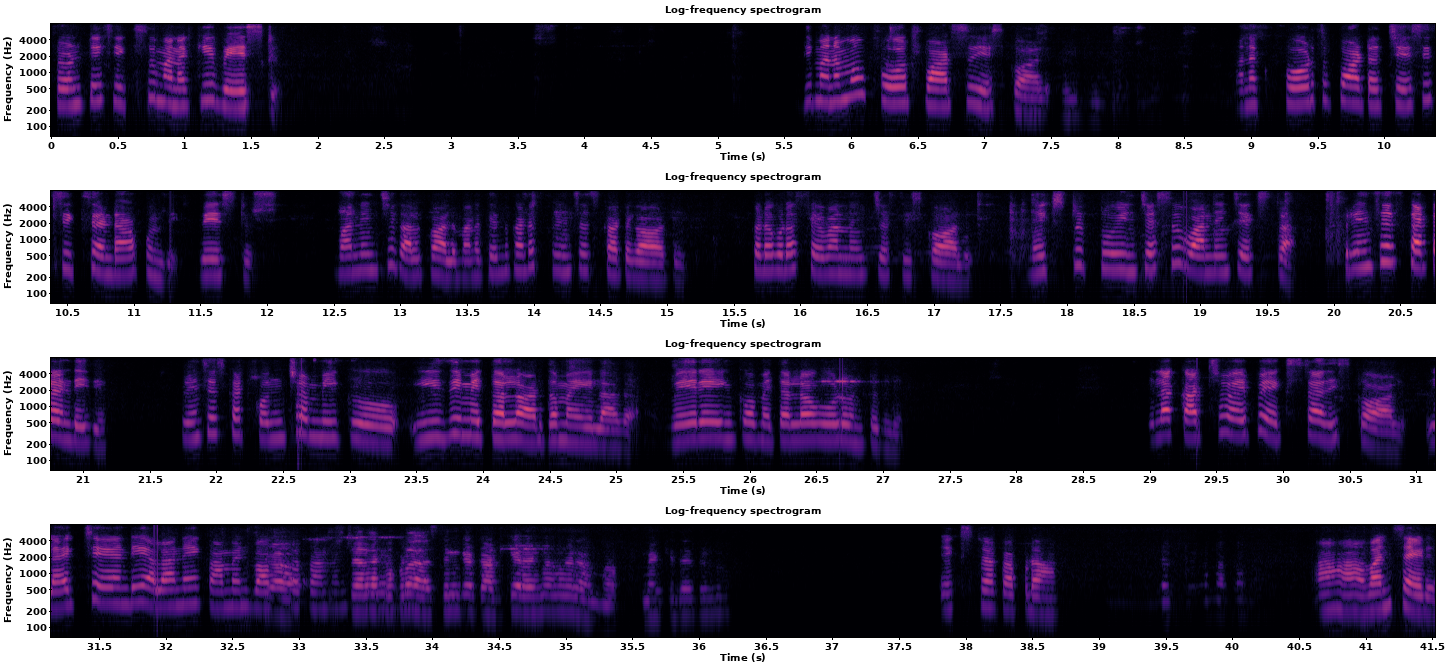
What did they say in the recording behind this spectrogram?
ట్వంటీ సిక్స్ మనకి వేస్ట్ ఇది మనము ఫోర్ పార్ట్స్ చేసుకోవాలి. మనకు ఫోర్త్ పార్ట్ వచ్చేసి సిక్స్ అండ్ హాఫ్ ఉంది వేస్ట్ వన్ ఇంచ్ కలపాలి మనకి ఎందుకంటే ప్రిన్సెస్ కట్ కాబట్టి. ఇక్కడ కూడా సెవెన్ ఇంచెస్ తీసుకోవాలి. Next two inches one inch extra. Princess cut అండి ఇది. ప్రిన్సెస్ కట్ కొంచెం మీకు ఈజీ మెథడ్లో అర్థం అయ్యేలాగా వేరే ఇంకో మెథడ్లో కూడా ఉంటుంది. ఇలా ఖర్చు వైపు ఎక్స్ట్రా తీసుకోవాలి. లైక్ చేయండి అలానే కామెంట్ బాక్స్ ఎక్స్ట్రా కపడా వన్ సైడ్.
